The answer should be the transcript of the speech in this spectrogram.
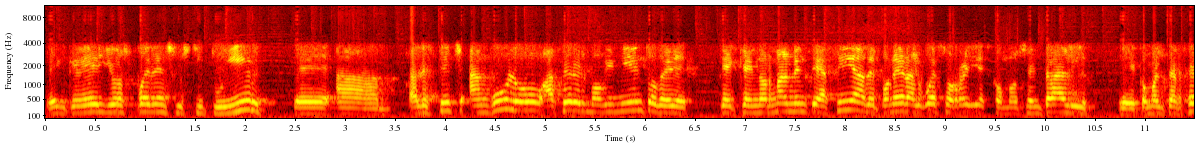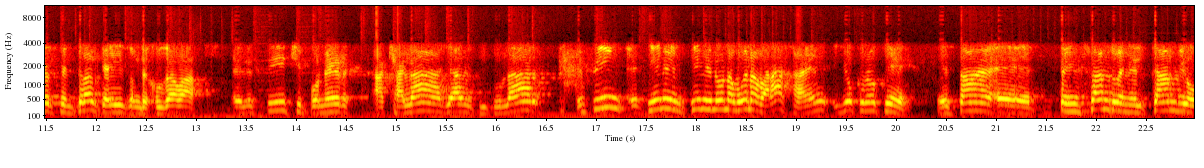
en que ellos pueden sustituir eh, a, al Stitch Angulo, hacer el movimiento de que, normalmente hacía, de poner al Hueso Reyes como central eh, como el tercer central, que ahí es donde jugaba el Stitch, y poner a Chalá ya de titular. En fin, eh, tienen, tienen una buena baraja, ¿eh? Yo creo que está eh, pensando en el cambio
